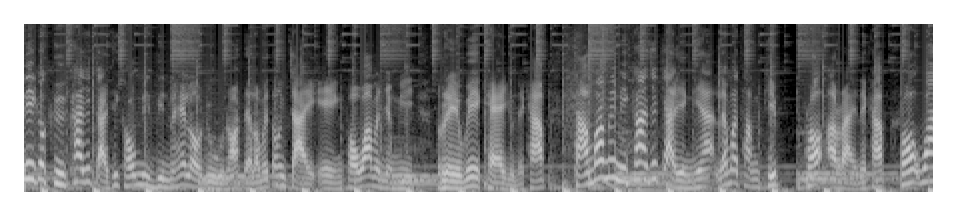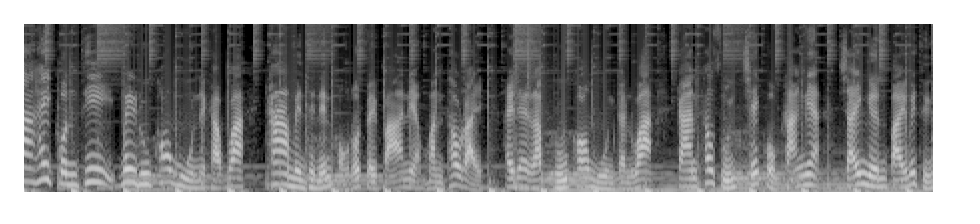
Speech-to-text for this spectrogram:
นี่ก็คือค่าใช้จ่ายที่เขามีบินมาให้เราดูเนาะแต่เราไม่ต้องจ่ายเอง เพราะว่ามันยังมีเรเวแคร์อยู่นะครับ ถามว่าไม่มีค่าใช้จ่ายอย่างเงี้ยแล้วมาทำคลิป เพราะอะไรนะครับ เพราะว่าให้คนที่ไม่รู้ข้อมูลนะครับว่าค่าเมนเทนเนนซ์ของรถไฟฟ้าเนี่ยมันเท่าไหร่ให้ได้รับรู้ข้อมูลกันว่า การเข้าศูนย์เช็ค 6 ครั้งเนี่ยใช้เงินไปไม่ถึง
